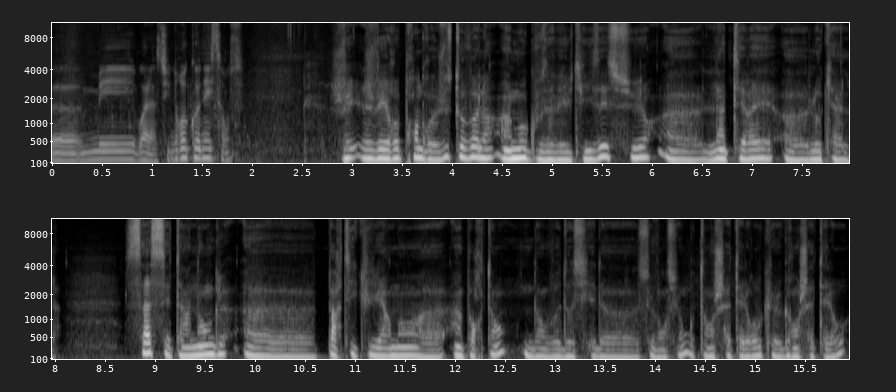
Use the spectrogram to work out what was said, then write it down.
Euh, mais voilà, c'est une reconnaissance. Je vais, reprendre juste au vol un, mot que vous avez utilisé sur euh, l'intérêt local. Ça, c'est un angle particulièrement important dans vos dossiers de subvention, autant Châtellerault que Grand Châtellerault.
